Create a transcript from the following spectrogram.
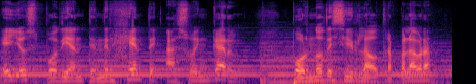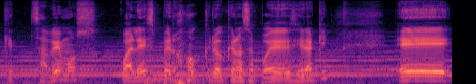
ellos podían tener gente a su encargo, por no decir la otra palabra que sabemos cuál es, pero creo que no se puede decir aquí. Eh,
